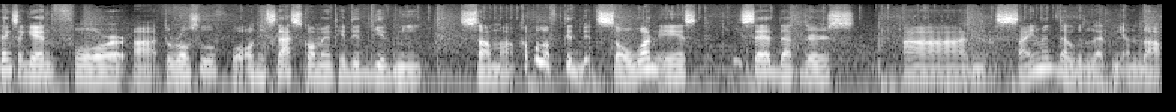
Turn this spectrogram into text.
thanks again for uh, to Rosu for on his last comment. He did give me some uh, couple of tidbits. So one is he said that there's an assignment that will let me unlock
